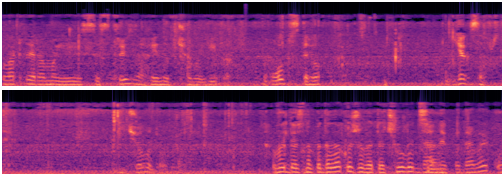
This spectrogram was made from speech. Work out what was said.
Квартира моєї сестри загинув чоловік. Обстріл. Як завжди. Нічого доброго. Ви десь неподалеку живете, чули це? Це неподалеку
